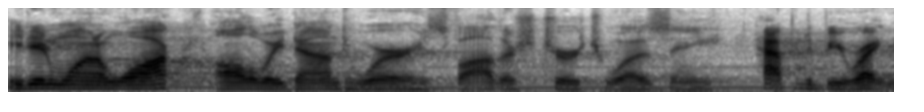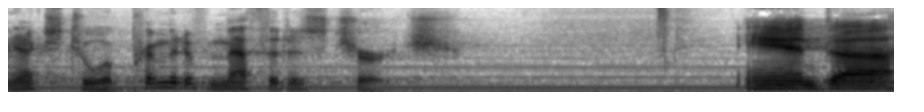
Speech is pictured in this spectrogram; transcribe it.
he didn't want to walk all the way down to where his father's church was. And he happened to be right next to a primitive Methodist church. And uh,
